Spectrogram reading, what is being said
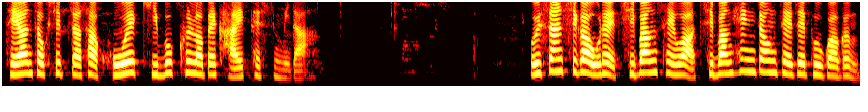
대한적십자사 고액 기부클럽에 가입했습니다. 울산시가 올해 지방세와 지방행정제재 부과금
